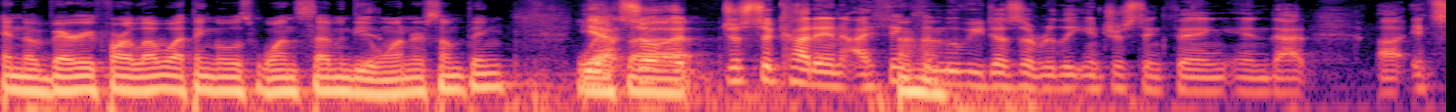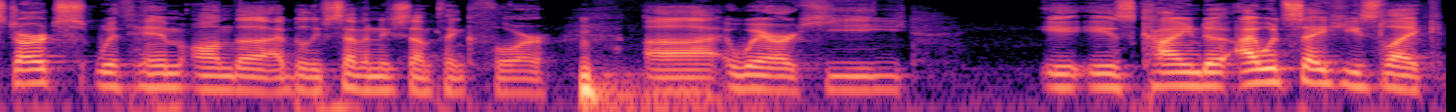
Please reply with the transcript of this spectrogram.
in the very far level. I think it was 171 or something. Yeah, with, so uh, uh, just to cut in, I think the movie does a really interesting thing in that uh, it starts with him on the, I believe, 70 something floor, uh, where he is kind of, I would say he's like,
